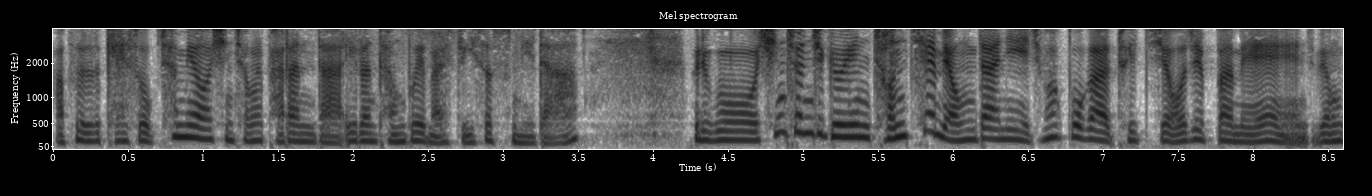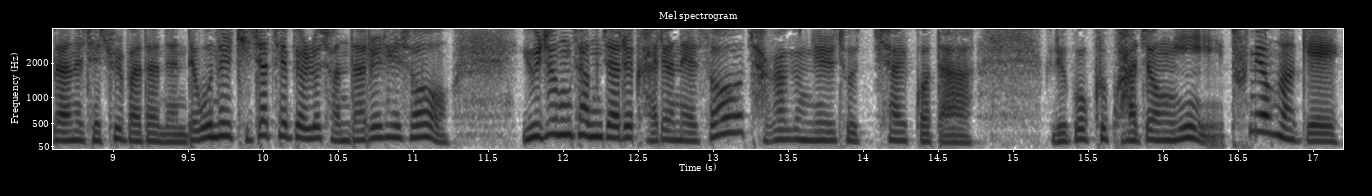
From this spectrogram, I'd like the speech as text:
앞으로도 계속 참여 신청을 바란다 이런 당부의 말도 있었습니다. 그리고 신천지 교인 전체 명단이 지금 확보가 됐지 어젯밤에 명단을 제출받았는데 오늘 지자체별로 전달을 해서 유증상자를 가려내서 자가격리를 조치할 거다. 그리고 그 과정이 투명하게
